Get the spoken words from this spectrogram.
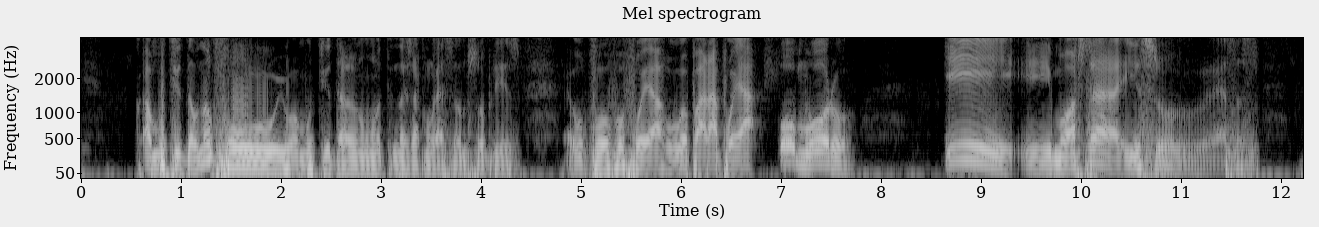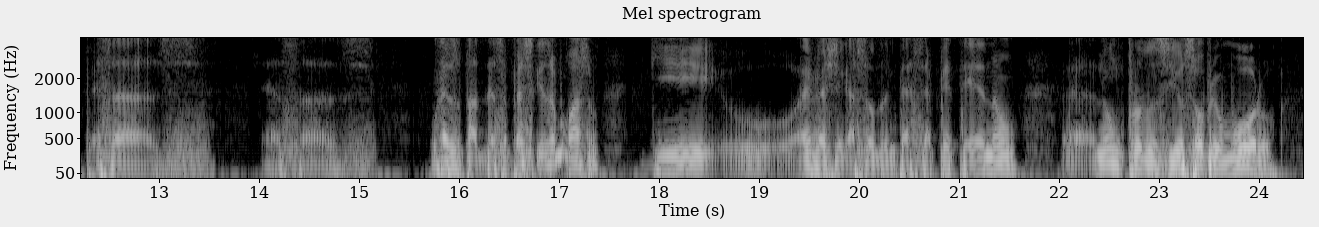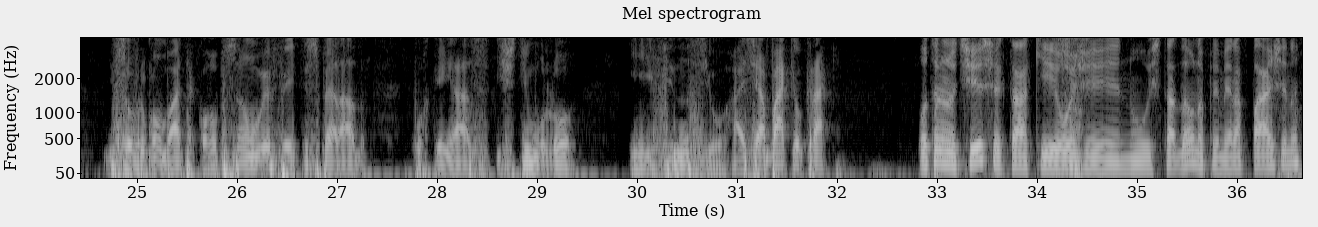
a multidão não foi uma multidão, ontem nós já conversamos sobre isso. O povo foi à rua para apoiar o Moro. E, e mostra isso, essas, essas, essas, o resultado dessa pesquisa mostra que o, a investigação do Intercept PT não, eh, não produziu sobre o Moro e sobre o combate à corrupção o efeito esperado por quem as estimulou e financiou. Aí se abaque o craque. Outra notícia que está aqui hoje no Estadão, na primeira página,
